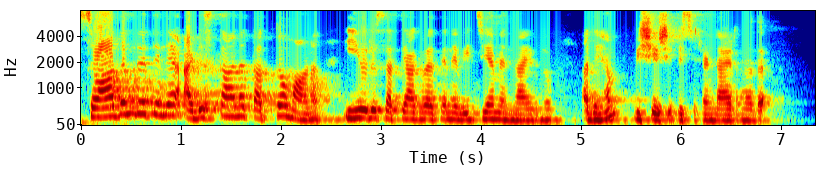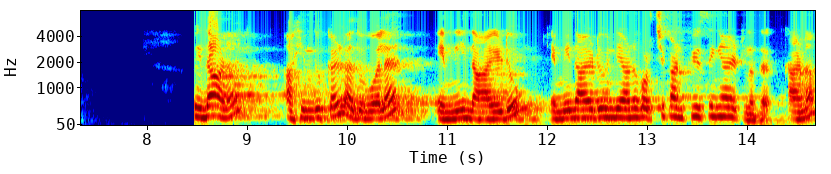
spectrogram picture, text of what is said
സ്വാതന്ത്ര്യത്തിന്റെ അടിസ്ഥാന തത്വമാണ് ഈ ഒരു സത്യാഗ്രഹത്തിന്റെ വിജയം എന്നായിരുന്നു അദ്ദേഹം വിശേഷിപ്പിച്ചിട്ടുണ്ടായിരുന്നത്. ഇതാണ് അഹിന്ദുക്കൾ അതുപോലെ M E Naidu. M E നായിഡുവിന്റെയാണ് കുറച്ച് കൺഫ്യൂസിങ് ആയിട്ടുള്ളത്. കാരണം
